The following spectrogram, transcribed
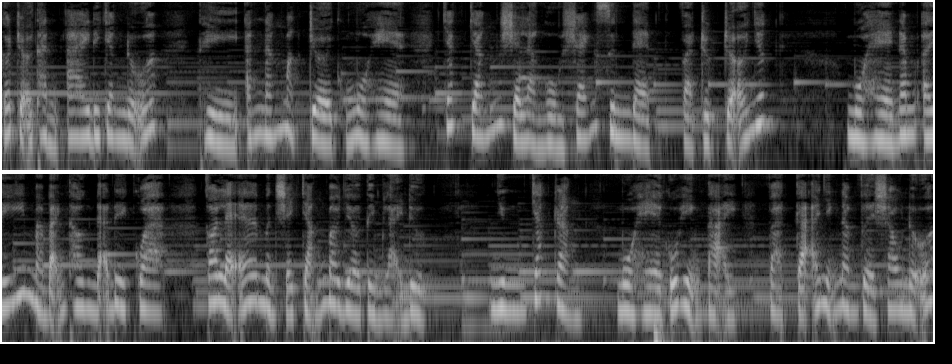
có trở thành ai đi chăng nữa, thì ánh nắng mặt trời của mùa hè chắc chắn sẽ là nguồn sáng xinh đẹp và rực rỡ nhất. Mùa hè năm ấy mà bản thân đã đi qua, có lẽ mình sẽ chẳng bao giờ tìm lại được. Nhưng chắc rằng mùa hè của hiện tại và cả những năm về sau nữa,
